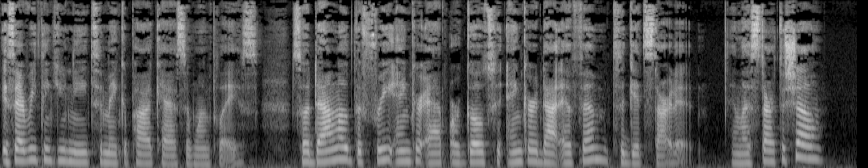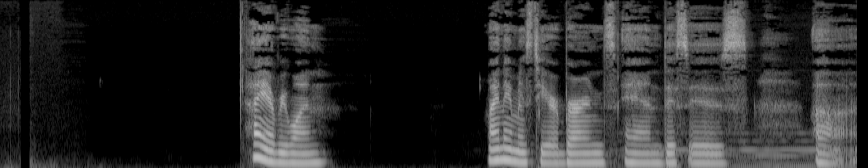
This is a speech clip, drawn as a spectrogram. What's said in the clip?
It's everything you need to make a podcast in one place. So download the free Anchor app or go to anchor.fm to get started. And let's start the show. Hi, everyone. My name is Tiara Burns, and this is uh,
